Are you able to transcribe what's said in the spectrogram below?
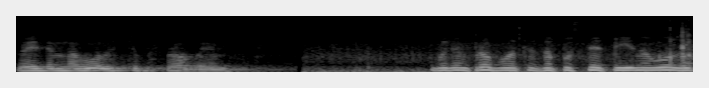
Вийдемо на вулицю, попробуємо. Будемо пробувати запустити її на вулиці.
